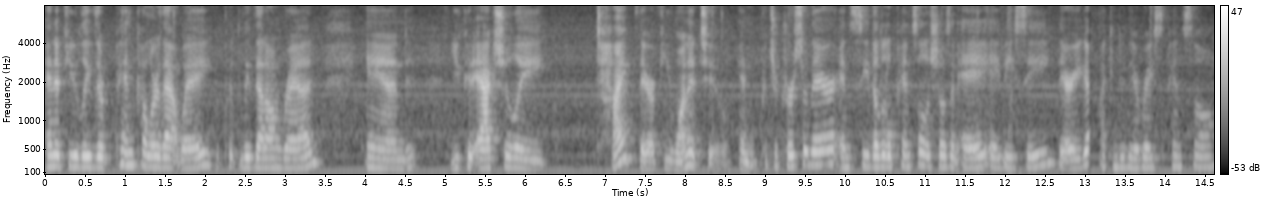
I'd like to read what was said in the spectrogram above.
and if you leave the pen color that way you could put leave that on red and you could actually type there if you wanted to and put your cursor there and see the little pencil. It shows an A, A, B, C. There you go. I can do the erase pencil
